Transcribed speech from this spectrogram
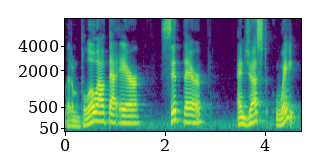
Let them blow out that air, sit there, and just wait.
